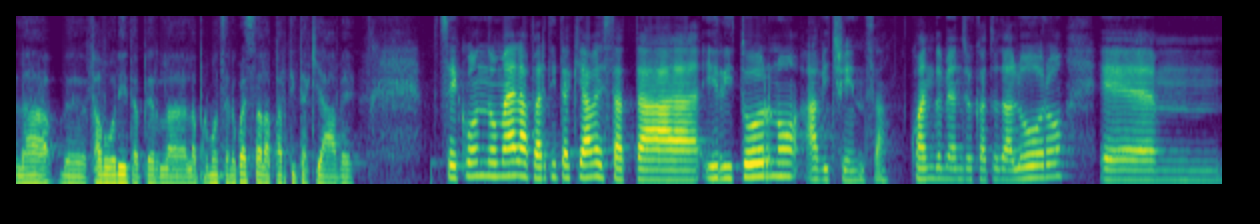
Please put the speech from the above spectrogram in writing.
la eh, favorita per la, la promozione. Questa è la partita chiave. Secondo me la partita chiave è stata il ritorno a Vicenza quando abbiamo giocato da loro. Ehm,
